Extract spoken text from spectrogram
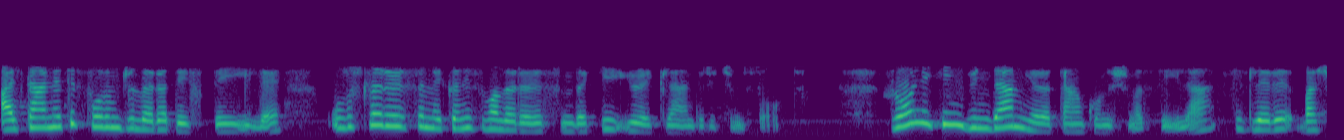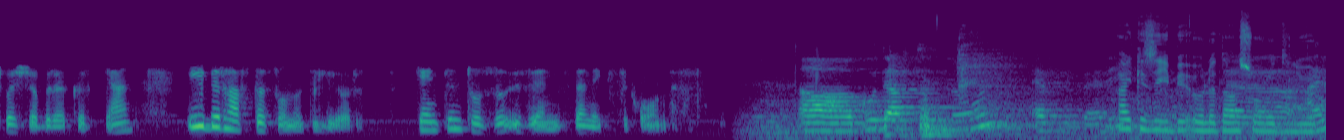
alternatif forumculara desteğiyle uluslararası mekanizmalar arasındaki yüreklendiricimiz oldu. Rolnik'in gündem yaratan konuşmasıyla sizleri baş başa bırakırken iyi bir hafta sonu diliyoruz. Kentin tozu üzerinizden eksik olmasın. Uh, Herkese iyi bir öğleden sonra uh, diliyorum.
